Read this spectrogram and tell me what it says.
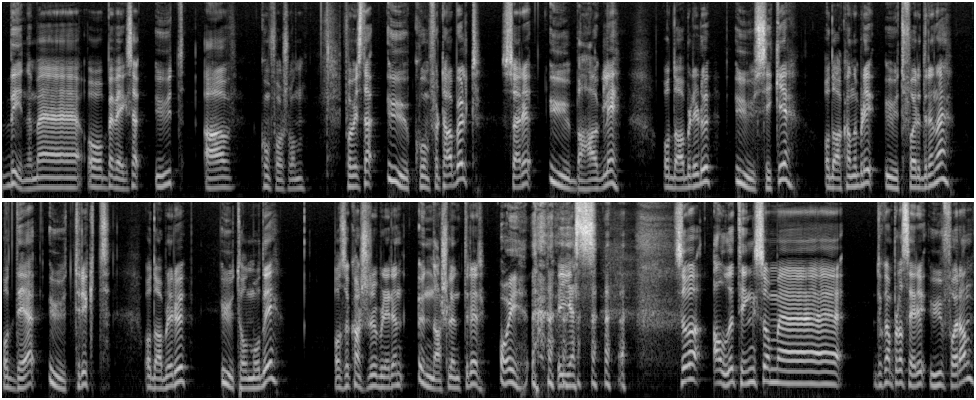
begynne med å bevege seg ut av komfortsonen. For hvis det er ukomfortabelt, så er det ubehagelig. Og da blir du usikker, og da kan det bli utfordrende. Og det er utrygt. Og da blir du utålmodig, og så kanskje du blir en unnasluntrer. Oi! Yes. Så alle ting som eh, du kan plassere U foran,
